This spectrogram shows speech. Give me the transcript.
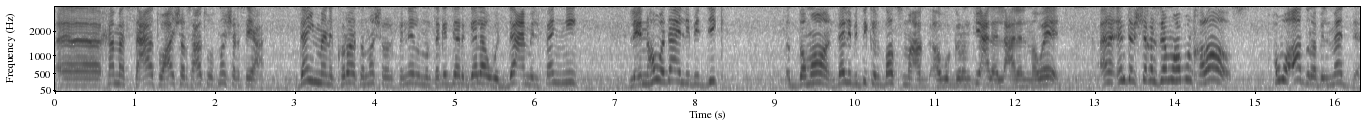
آه خمس ساعات و10 ساعات و12 ساعة. دايما قراءه النشرة الفنية للمنتجات دي يا رجالة والدعم الفني لأن هو ده اللي بيديك الضمان ده اللي بيديك البصمه أو الجرانتي على على المواد. أنا أنت تشتغل زي ما هو بيقول خلاص. هو ادرى بالماده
